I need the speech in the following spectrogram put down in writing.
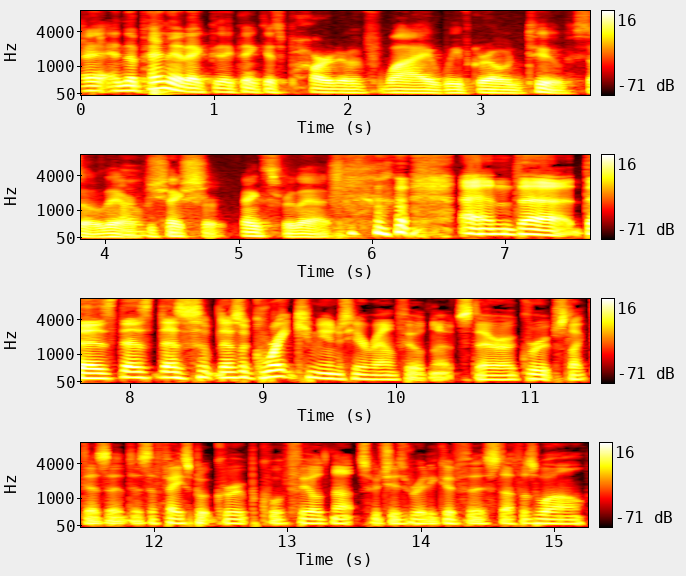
and the Pen Addict, I think, is part of why we've grown too. So there, oh, thanks for thanks for that. and uh, there's there's there's there's a great community around field notes. There are groups like there's a there's a Facebook group called Field Nuts, which is really good for this stuff as well.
